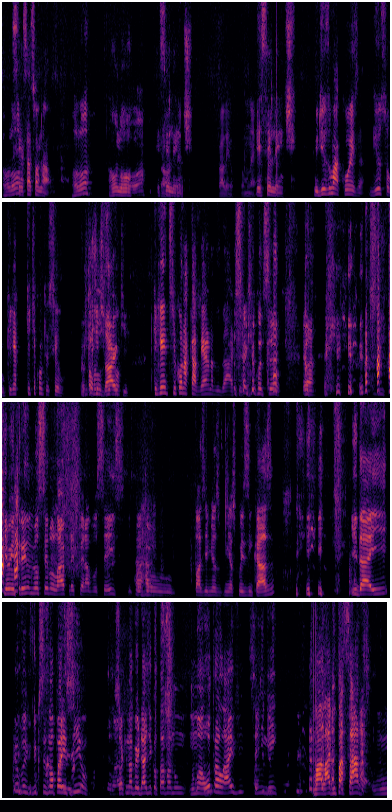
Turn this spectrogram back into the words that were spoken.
Rolou? Sensacional. Rolou? Rolou. Rolou. Excelente. Pronto, Valeu, vamos nessa. Excelente. Me diz uma coisa, Gilson, o que, que, que aconteceu? Por eu que tava que no Dark. Ficou... Por que, que a gente ficou na caverna do Dark? Sabe o que aconteceu? Eu, ah. eu entrei no meu celular para esperar vocês enquanto eu fazia minhas, minhas coisas em casa. e daí eu vi que vocês não apareciam. Só que na verdade é que eu tava num, numa outra live sem ninguém. Uma live passada. Um,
